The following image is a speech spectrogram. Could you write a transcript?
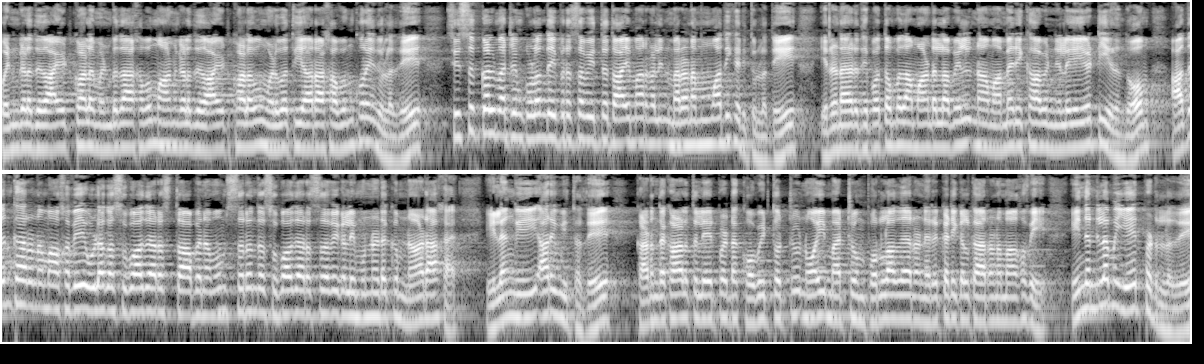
பெண்களது ஆயுட்காலம் என்பதாகவும் ஆண்களது ஆயுட்காலமும் எழுபத்தி ஆறாகவும் குறைந்துள்ளது. சிசுக்கள் மற்றும் குழந்தை பிரசவித்த தாய்மார்களின் மரணமும் அதிகரித்துள்ளது. இரண்டாயிரத்தி பத்தொன்பதாம் ஆண்டளவில் நாம் அமெரிக்காவின் நிலையை எட்டியிருந்தோம். அதன் காரணமாகவே உலக சுகாதார ஸ்தாபனமும் சிறந்த சுகாதார சேவைகளை முன்னெடுக்கும் நாடாக இலங்கையை அறிவித்தது. கடந்த காலத்தில் ஏற்பட்ட கோவிட் தொற்று நோய் மற்றும் பொருளாதார நெருக்கடிகள் காரணமாகவே இந்த நிலைமை ஏற்பட்டுள்ளது.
